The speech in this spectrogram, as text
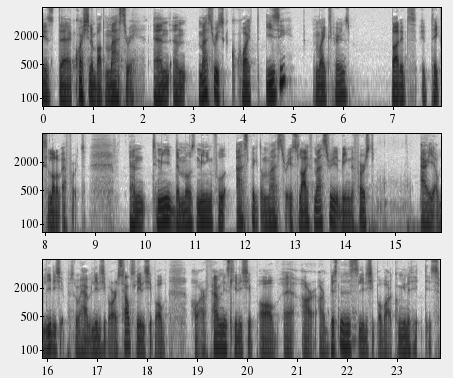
is the question about mastery. And and mastery is quite easy in my experience but it's it takes a lot of effort. And to me the most meaningful aspect of mastery is life mastery being the first area of leadership. So we have leadership of ourselves, leadership of, of our families, leadership of uh, our our businesses, leadership of our communities.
